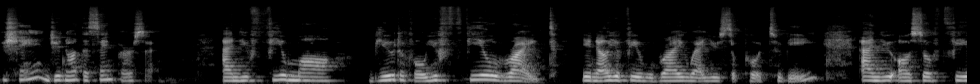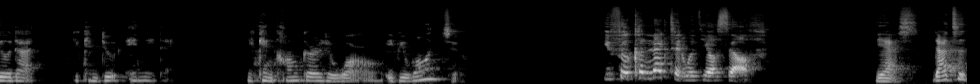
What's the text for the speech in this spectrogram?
you change. You're not the same person, and you feel more beautiful. You feel right. You know, you feel right where you're supposed to be. And you also feel that you can do anything. You can conquer the world if you want to. You feel connected with yourself. Yes, that's a,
